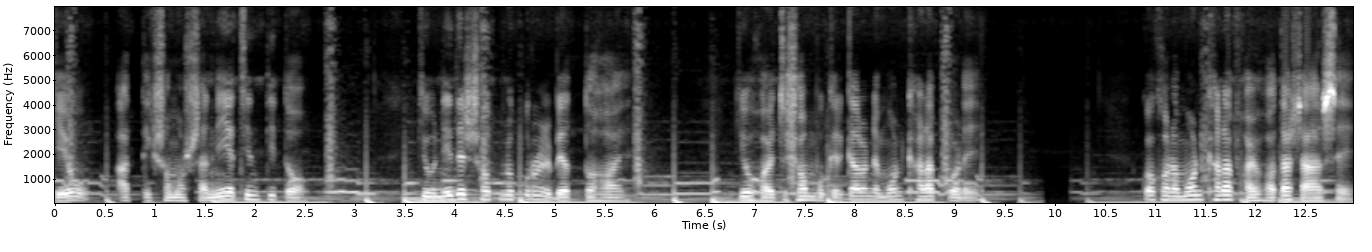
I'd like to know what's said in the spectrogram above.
কেউ আর্থিক সমস্যা নিয়ে চিন্তিত। কেউ নিজের স্বপ্ন পূরণের ব্যর্থ হয়। কেউ হয়তো সম্পর্কের কারণে মন খারাপ করে। কখনো মন খারাপ হয়, হতাশা আসে।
